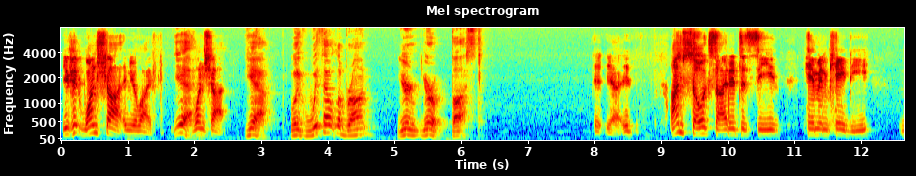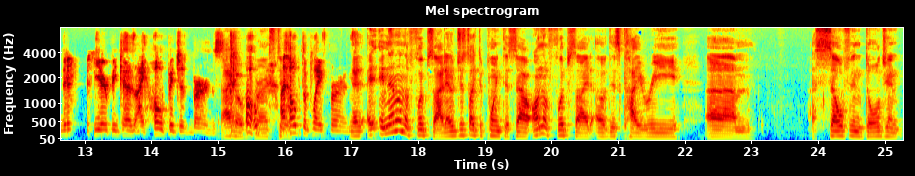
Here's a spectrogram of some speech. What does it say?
You've hit one shot in your life. Yeah. One shot. Yeah, like without LeBron, you're you're a bust. It, yeah, it, I'm so excited to see him and KD this year because I hope it just burns. I hope it burns, too. I hope the place burns. And, and then on the flip side, I would just like to point this out. On the flip side of this Kyrie um, self-indulgent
